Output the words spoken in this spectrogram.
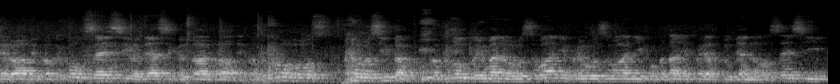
Селищної ради, протокол сесії веде секретар ради. Протокол голос- голосів та протокол поіменного голосування при голосуванні по питаннях порядку денного сесії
